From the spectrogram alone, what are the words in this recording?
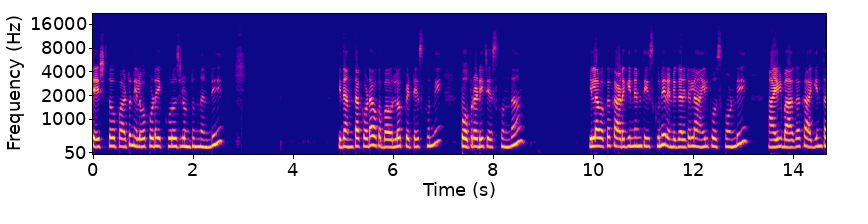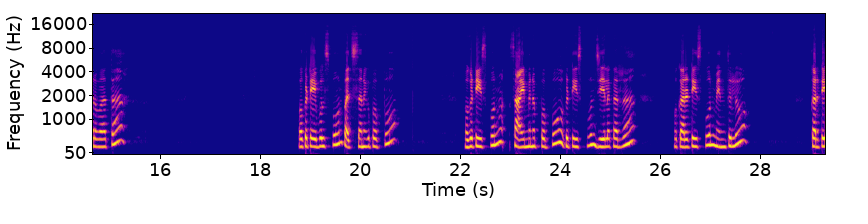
టేస్ట్తో పాటు నిల్వ కూడా ఎక్కువ రోజులు ఉంటుందండి. ఇదంతా కూడా ఒక బౌల్లోకి పెట్టేసుకుని పోపు రెడీ చేసుకుందాం. ఇలా ఒక కాడగిన్నెను తీసుకుని రెండు గరిటెల ఆయిల్ పోసుకోండి. ఆయిల్ బాగా కాగిన తర్వాత ఒక టేబుల్ స్పూన్ పచ్చిశనగపప్పు ఒక టీ స్పూన్ సాయి మినప్పప్పు ఒక టీ స్పూన్ జీలకర్ర ఒక అర టీ స్పూన్ మెంతులు ఒక అర టీ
